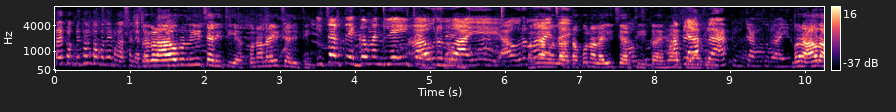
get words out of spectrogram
स्वयंपाक बी करता का नाही मग सगळ्या सगळं आवरून विचारी ती कोणाला विचारी ती. विचारते ग म्हणले आवरून आई आवरून आता कोणाला विचारती काय माहिती आपलं अजून. आपण काम करू आई. बरं आवला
